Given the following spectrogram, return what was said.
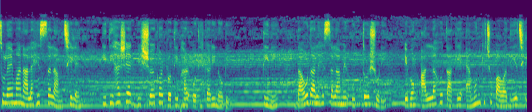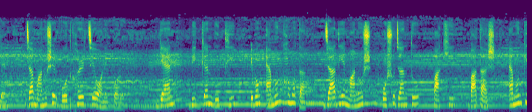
সুলাইমান আলাহিসাল্লাম ছিলেন ইতিহাসে এক বিস্ময়কর প্রতিভার অধিকারী নবী। তিনি দাউদ আলাহিসাল্লামের উত্তরসূরি এবং আল্লাহ তাকে এমন কিছু পাওয়া দিয়েছিলেন যা মানুষের বোধঘরের চেয়েও অনেক বড়। জ্ঞান, বিজ্ঞান, বুদ্ধি এবং এমন ক্ষমতা যা দিয়ে মানুষ, পশুজান্তু, পাখি, বাতাস, এমনকি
